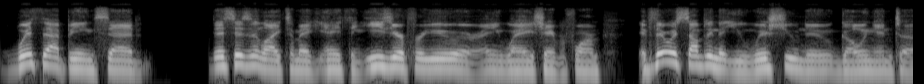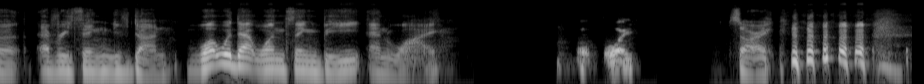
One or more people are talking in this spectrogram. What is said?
with that being said, this isn't like to make anything easier for you or any way, shape, or form. If there was something that you wish you knew going into everything you've done, what would that one thing be and why? Oh boy. Sorry.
